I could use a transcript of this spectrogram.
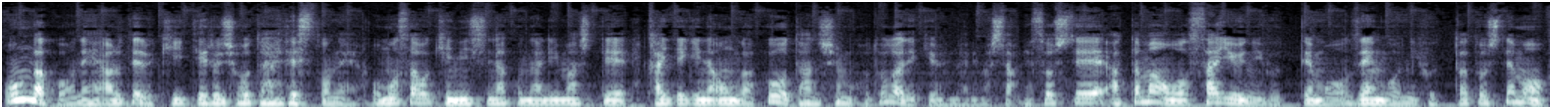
音楽をね、ある程度聴いている状態態ですとね、重さを気にしなくなりまして、快適な音楽を楽しむことができるようになりました。そして頭を左右に振っても、前後に振ったとしても、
